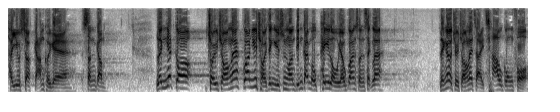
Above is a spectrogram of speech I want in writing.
係要削減佢嘅薪金。另一個罪狀咧，關於財政預算案點解冇披露有關信息咧？另一個罪狀咧就係抄功課。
